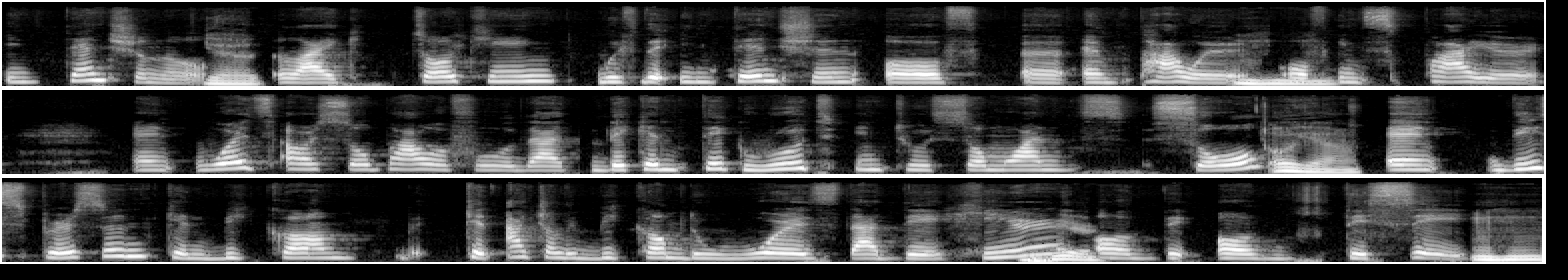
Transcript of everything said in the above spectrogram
intentional. Yeah. Like talking with the intention of uh, empower, mm-hmm. of inspire. And words are so powerful that they can take root into someone's soul. Oh, yeah. And this person can become can actually become the words that they hear, or they or they say. Mm-hmm,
